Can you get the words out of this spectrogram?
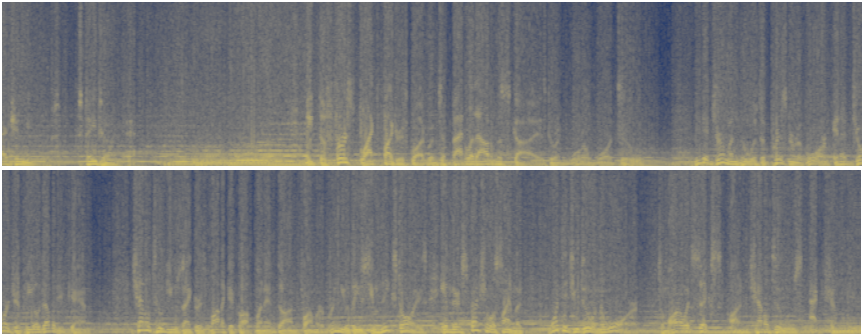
Action News. Stay tuned. Meet the first black fighter squadron to battle it out in the skies during World War II. Meet a German who was a prisoner of war in a Georgia POW camp. Channel 2 news anchors Monica Kaufman and Don Farmer bring you these unique stories in their special assignment, What Did You Do in the War? Tomorrow at 6 on Channel 2's Action News.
